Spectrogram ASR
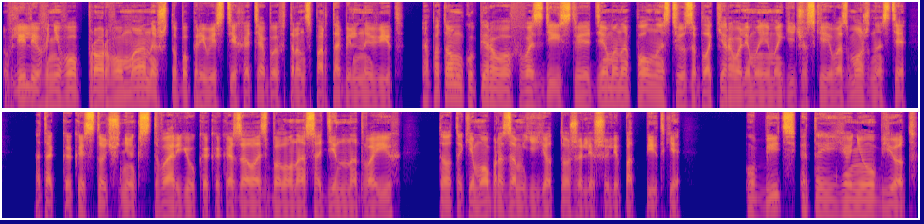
влили в него прорву маны, чтобы привести хотя бы в транспортабельный вид, а потом, купировав воздействие демона, полностью заблокировали мои магические возможности, а так как источник с тварью, как оказалось, был у нас один на двоих, то таким образом ее тоже лишили подпитки. Убить это ее не убьет,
